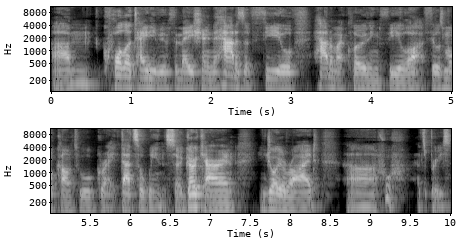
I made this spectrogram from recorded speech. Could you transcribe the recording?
um, qualitative information. How does it feel? How do my clothing feel? Oh, it feels more comfortable. Great. That's a win. So go, Karen. Enjoy your ride. Uh, whew, that's breeze.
